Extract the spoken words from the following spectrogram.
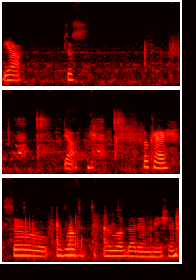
yeah, just yeah. okay, so I love I love that animation.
